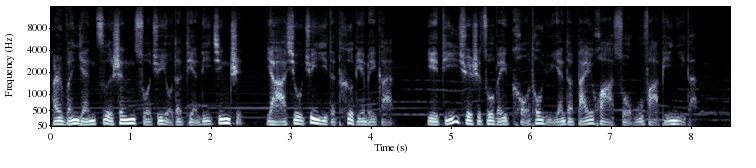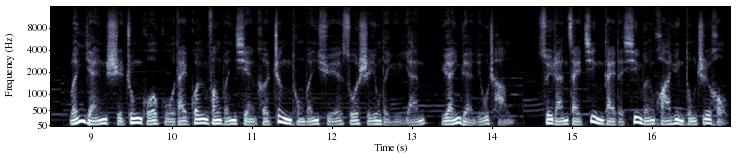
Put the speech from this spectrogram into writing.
而文言自身所具有的典丽精致、雅秀俊逸的特别美感，也的确是作为口头语言的白话所无法比拟的。文言是中国古代官方文献和正统文学所使用的语言，源远流长。虽然在近代的新文化运动之后，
